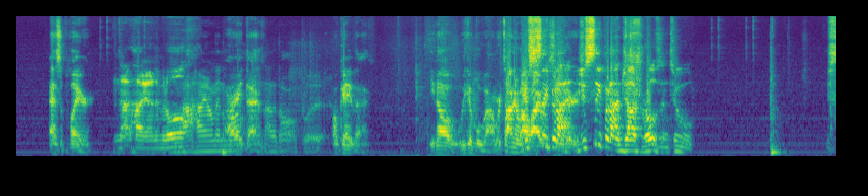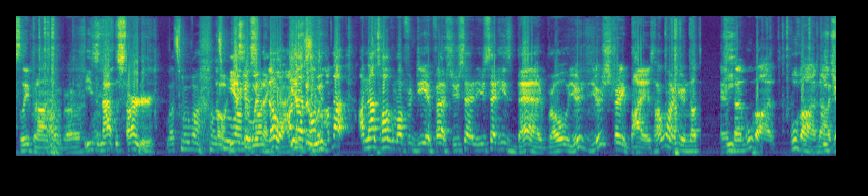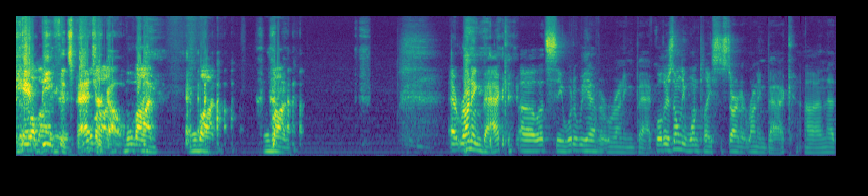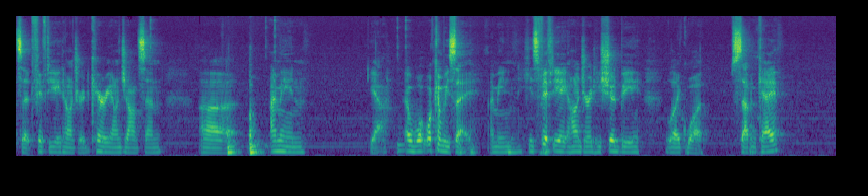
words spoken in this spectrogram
as a player? Not high on him at all. Not high on him. All right, then. Not at all. But Okay, then. You know, we can move on. We're talking You're about wide sleeping on. receivers. You're sleeping on Josh Rosen too. You're sleeping on him, bro. He's not the starter. let's move on. Let's Oh, move he on has to to win No. I'm not, talking, win- I'm not. I'm not talking about for DFS. You said you said he's bad, bro. You're you're straight biased. I don't want to hear nothing. He- man, move on. Move on. Nah, He can't beat out. Fitzpatrick move on, out. Move on. Move on. Move on. At running back, uh, let's see. What do we have at running back? Well, there's only one place to start at running back, uh, and that's at 5,800. Kerryon Johnson. Uh, I mean, yeah. Uh, what, what can we say? I mean, he's 5,800. He should be like what, 7K?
